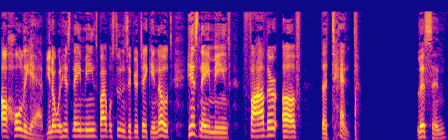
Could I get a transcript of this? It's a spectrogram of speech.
Aholiab. You know what his name means, Bible students, if you're taking notes? His name means father of the tent. Listen,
